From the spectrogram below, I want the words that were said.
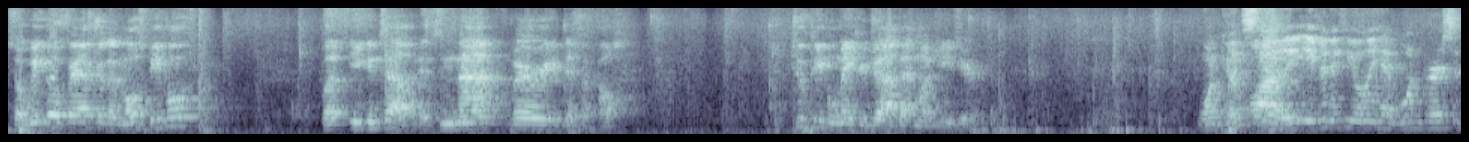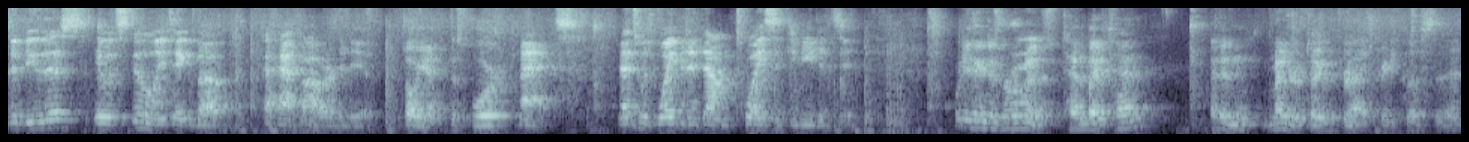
So we go faster than most people, but you can tell, it's not very difficult. Two people make your job that much easier. One can But apply. still, even if you only had one person to do this, it would still only take about a half hour to do, Oh yeah, this floor. max. That's with wiping it down twice if you needed to. What do you think this room is? Ten by ten? I didn't measure it, to tell you the truth. Probably pretty close to that.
